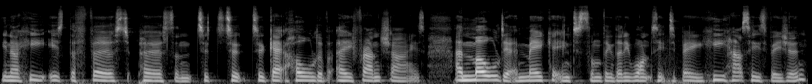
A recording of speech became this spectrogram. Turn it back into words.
you know he is the first person to, to to get hold of a franchise and mold it and make it into something that he wants it to be. He has his vision.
